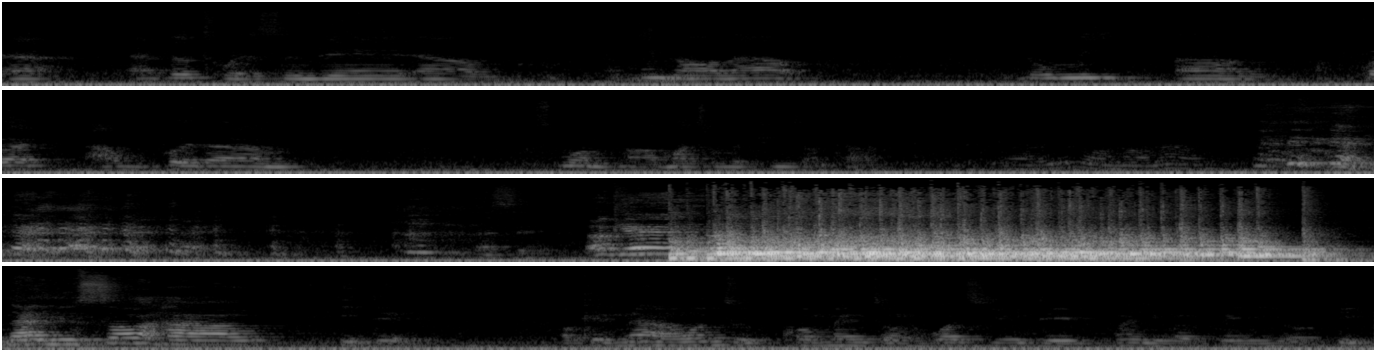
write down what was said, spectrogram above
Yeah, add a little twist, and then um, even all out. No meat, um, but I would put um, some more uh, mozzarella cheese on top. Yeah, you going all out. What you did when you were playing your feet.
